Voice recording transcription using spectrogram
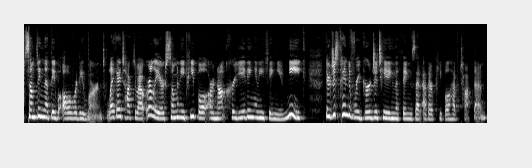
something that they've already learned. Like I talked about earlier, so many people are not creating anything unique. They're just kind of regurgitating the things that other people have taught them.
